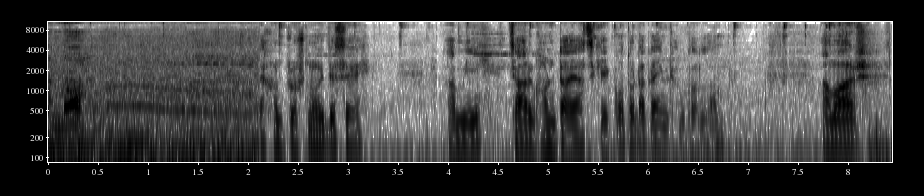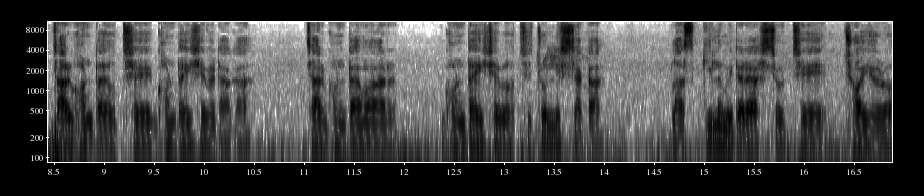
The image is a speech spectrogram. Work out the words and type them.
ঠান্ডা। এখন প্রশ্ন হইতেছে, আমি চার ঘন্টায় আজকে কত টাকা ইনকাম করলাম? আমার চার ঘন্টায় হচ্ছে ঘণ্টা হিসেবে টাকা, চার ঘণ্টা আমার ঘণ্টা হিসেবে হচ্ছে চল্লিশ টাকা প্লাস কিলোমিটারে আসছে হচ্ছে ছয় ইউরো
